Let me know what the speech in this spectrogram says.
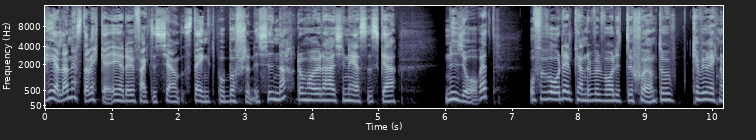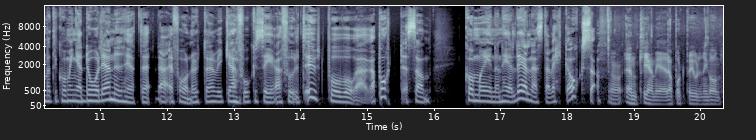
Hela nästa vecka är det ju faktiskt stängt på börsen i Kina. De har ju det här kinesiska nyåret. Och för vår del kan det väl vara lite skönt. Då kan vi räkna med att det kommer inga dåliga nyheter därifrån utan vi kan fokusera fullt ut på våra rapporter som kommer in en hel del nästa vecka också. Ja, äntligen är rapportperioden igång.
